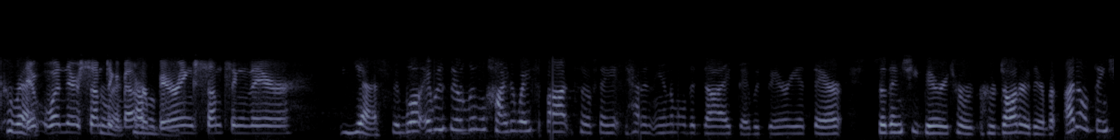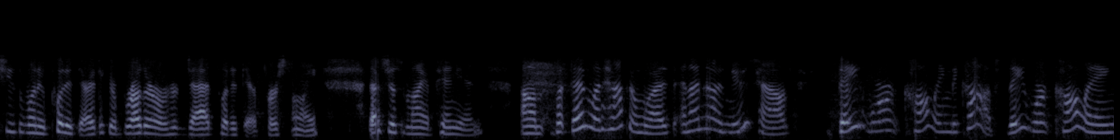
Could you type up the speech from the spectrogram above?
Correct. It, wasn't there something Correct, about her burying something there? Yes. Well, it was their little hideaway spot. So if they had an animal that died, they would bury it there. So then she buried her her daughter there. But I don't think she's the one who put it there. I think her brother or her dad put it there personally. That's just my opinion. Um, but then what happened was, and I'm not a news hound, they weren't calling the cops. They weren't calling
